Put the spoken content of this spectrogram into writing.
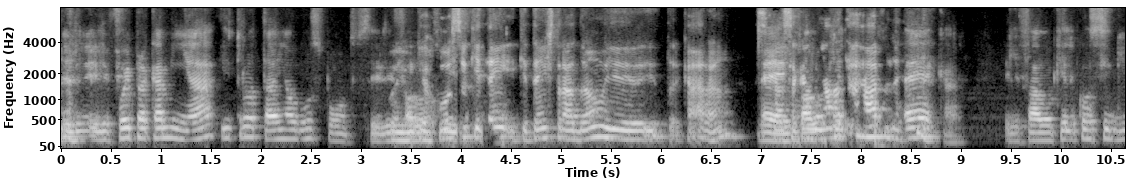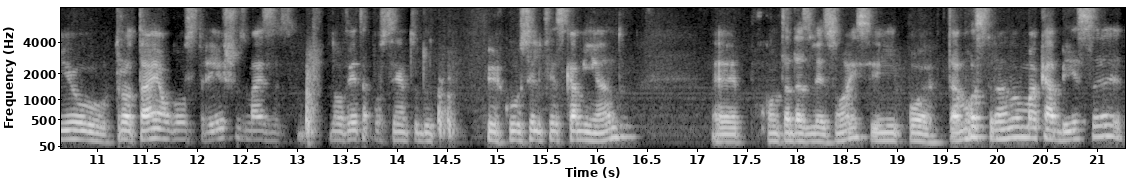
ele, ele, foi para caminhar e trotar em alguns pontos. Ele foi um percurso que... que, tem, que tem estradão e, e caramba, é, essa caminhada que, tá rápida. É, cara. Ele falou que ele conseguiu trotar em alguns trechos, mas 90% do percurso ele fez caminhando é, por conta das lesões. E, pô, tá mostrando uma cabeça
